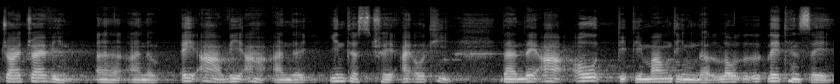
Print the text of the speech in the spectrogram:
driving uh, and AR, VR, and the industry IoT then they are all de demanding the low latency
